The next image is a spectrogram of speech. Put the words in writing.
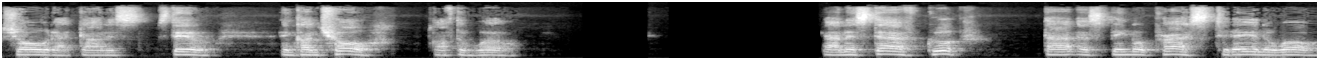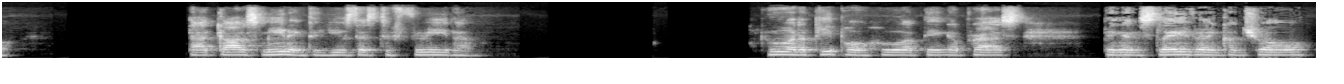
show that God is still in control of the world. And instead of group that is being oppressed today in the world, that God is meaning to use this to free them. Who are the people who are being oppressed, being enslaved and control,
